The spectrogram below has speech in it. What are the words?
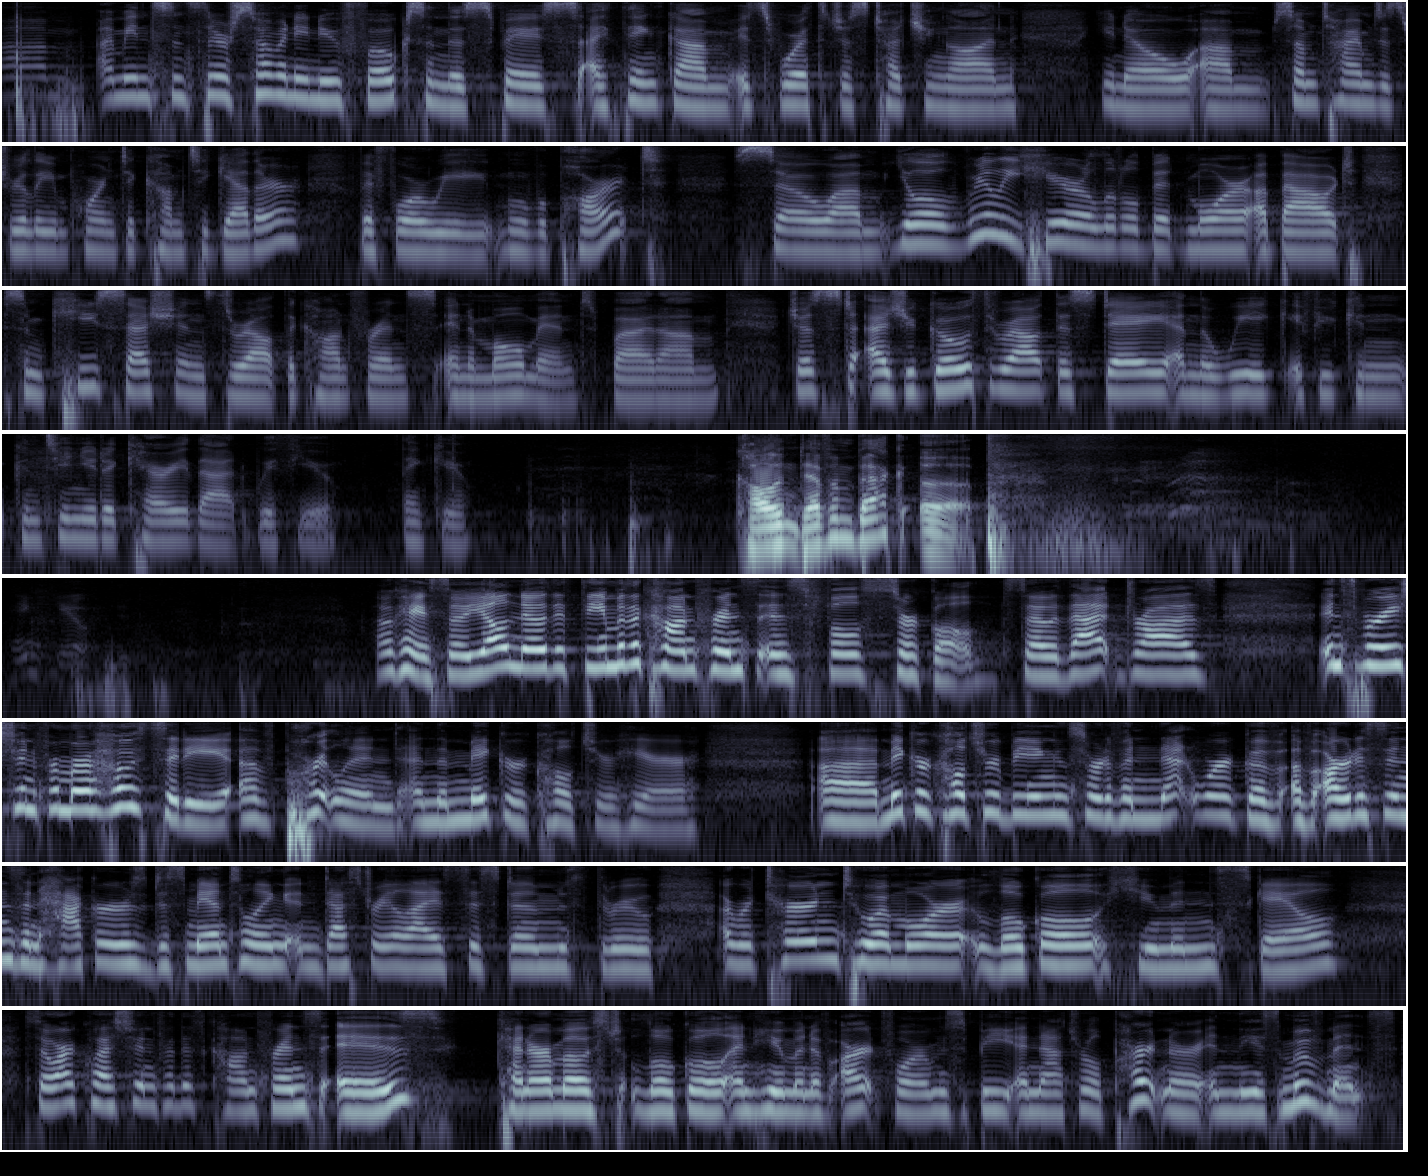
Um, I mean, since there's so many new folks in this space, I think um, it's worth just touching on, you know, um, sometimes it's really important to come together before we move apart. So um, you'll really hear a little bit more about some key sessions throughout the conference in a moment. But um, just as you go throughout this day and the week, if you can continue to carry that with you. Thank you. Colin Devon back up. Thank you. Okay, so y'all know the theme of the conference is full circle. So that draws inspiration from our host city of Portland and the maker culture here. Uh, maker culture being sort of a network of, of artisans and hackers dismantling industrialized systems through a return to a more local human scale. So our question for this conference is, can our most local and human of art forms be a natural partner in these movements?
